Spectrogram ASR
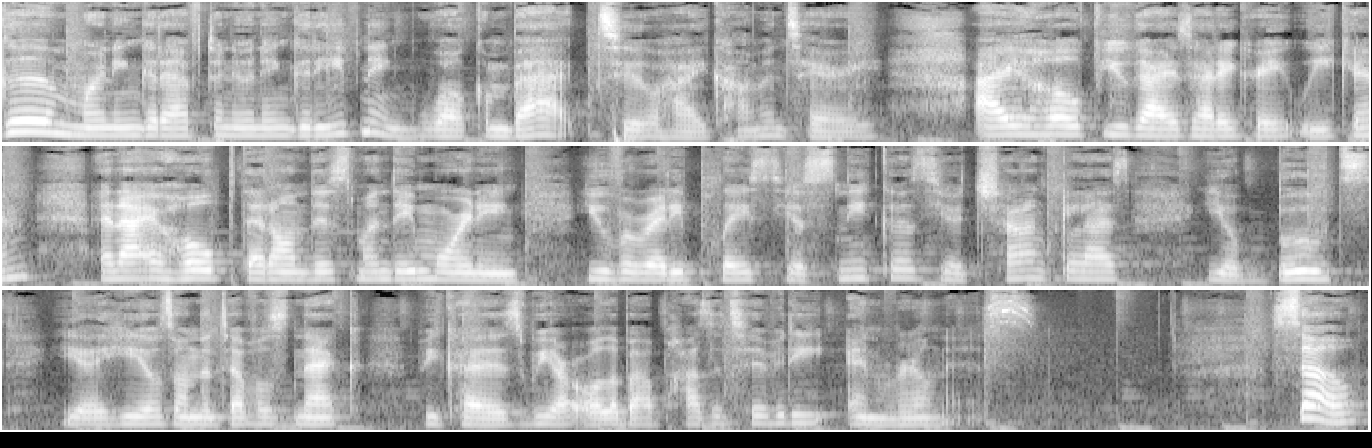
Good morning, good afternoon, and good evening. Welcome back to High Commentary. I hope you guys had a great weekend, and I hope that on this Monday morning you've already placed your sneakers, your chanclas, your boots, your heels on the devil's neck because we are all about positivity and realness. So,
